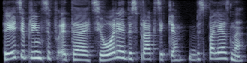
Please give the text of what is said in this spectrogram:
Третий принцип — это теория без практики. Бесполезно.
